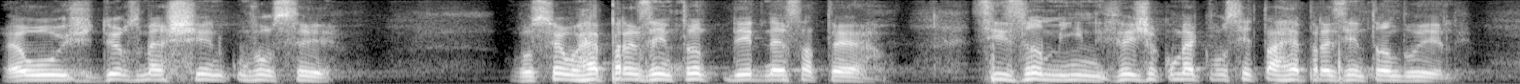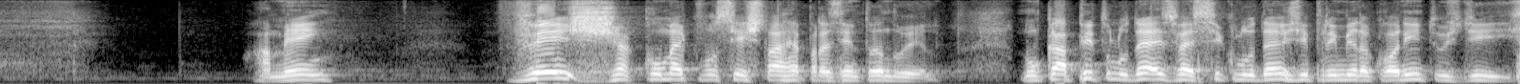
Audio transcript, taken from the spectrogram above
É hoje, Deus mexendo com você. Você é o representante dele nessa terra. Se examine, veja como é que você está representando ele. Amém? Veja como é que você está representando ele. No capítulo 10, versículo 10 de 1 Coríntios diz:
